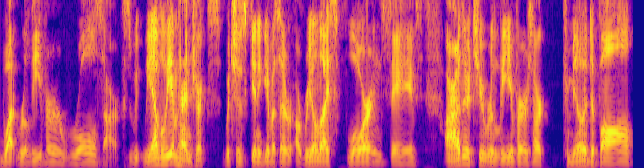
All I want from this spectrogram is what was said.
what reliever roles are because we, we have Liam Hendriks, which is going to give us a, a, real nice floor in saves. Our other two relievers are Camilo Doval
